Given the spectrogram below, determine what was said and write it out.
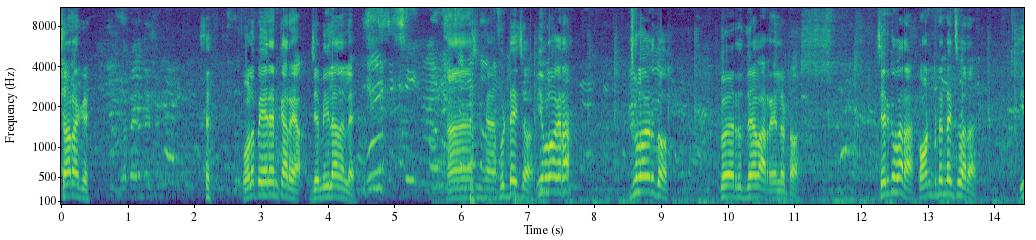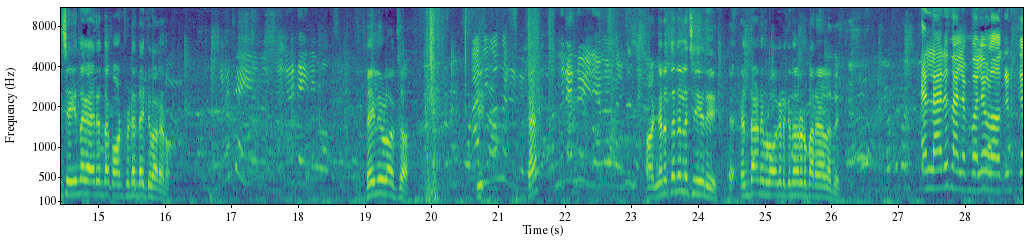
ഷാറാക്ക് ഓളെ പേര് എനിക്കറിയാം. ജമീല എന്നല്ലേ ആ ഫുഡ് കഴിച്ചോ? ഈ വ്ളോഗറാ ഇജ് വ്ളോഗ് എടുക്കോ? വെറുതെ പറയല്ലോ കേട്ടോ ശരിക്കും പറ. കോൺഫിഡന്റ് ആയിട്ട് പറ. ഈ ചെയ്യുന്ന കാര്യം എന്താ കോൺഫിഡന്റ് ആയിട്ട് പറയണോ? ഡെയിലി വ്ളോഗ്സോ ഏ ഒന്ന് രണ്ട് വീഡിയോ അങ്ങനെ തന്നെയല്ലേ ചെയ്യൽ? എന്താണ് വ്ളോഗ് എടുക്കുന്നവരോട് പറയാനുള്ളത്? എല്ലാരും നല്ലപോലെ വ്ളോഗ് എടുക്കുക.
